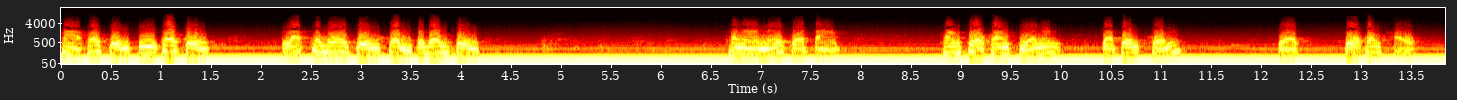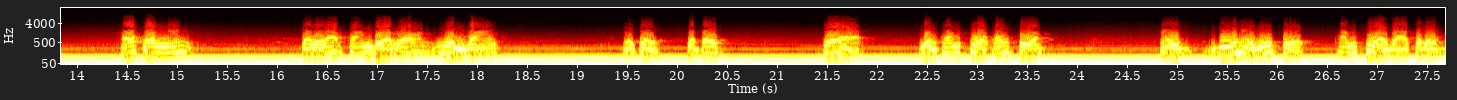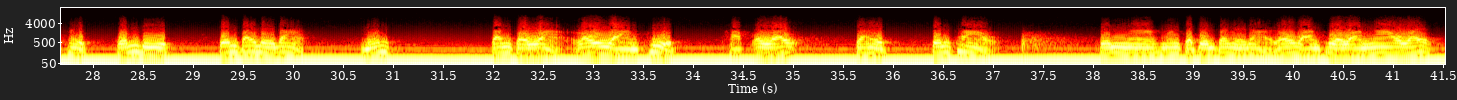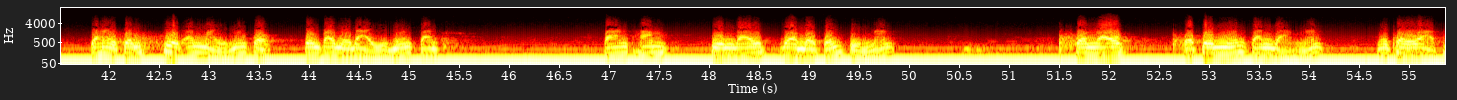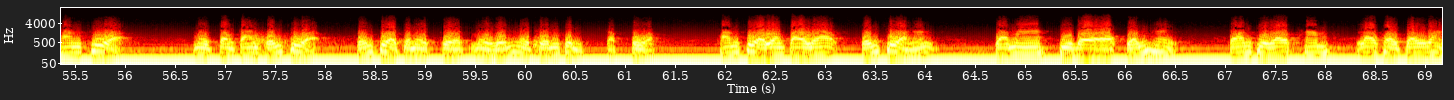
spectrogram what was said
ฆ่าเขาเก่งตีเขาเก่งรักขโมยเก่งก้นจะโดนเก่งขนาดไหนก็ตาม ความเชื่อความเสียนั้น จะเป็นผลแก่ตัวของเขา เขาคนนั้น จะได้รับความเดือดร้อนวุ่นวายไม่ใช่จะไปแก้เรื่องความชั่วของตัว ให้ดีให้วิเศษทำชั่วอยากจะได้ให้ผลดีเป็นไปไม่ได้เหมือนกันกับว่าเราหวานพืชผักเอาไว้ จะให้เป็นข้าว เป็นงา มันก็เป็นไปไม่ได้เราหวานถั่วหวานงาไว้ จะให้เป็นพืชอันใหม่ มันก็เป็นไปไม่ได้อีกเหมือนกัน การทำสิ่งใดย่อมได้ผลสิ่งนั้น คนเราก็เป็นเหมือนกันอย่างนั้น ไม่ใช่ว่าทำชั่ว ไม่ต้องการผลชั่ว ผลเชื่อจะไม่เกิดไม่เห็นไม่เป็นขึ้นกับตัวทำเชื่อลงไปแล้ว ผลเชื่อนั้น จะมาที่ดอกผลให้ ตอนที่เราทำเราเข้าใจว่า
